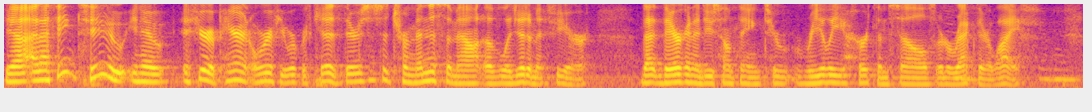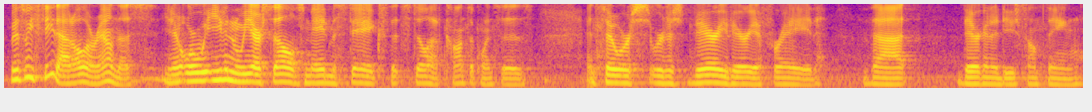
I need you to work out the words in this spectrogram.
Yeah, and I think too, you know, if you're a parent or if you work with kids, there's just a tremendous amount of legitimate fear that they're going to do something to really hurt themselves or to wreck their life. Mm-hmm. Because we see that all around us, you know, or we, even we ourselves made mistakes that still have consequences. And so we're, we're just very, very afraid that they're going to do something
